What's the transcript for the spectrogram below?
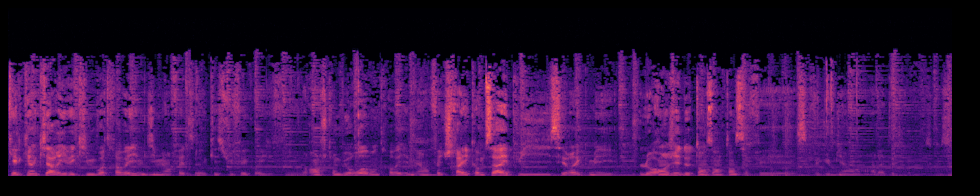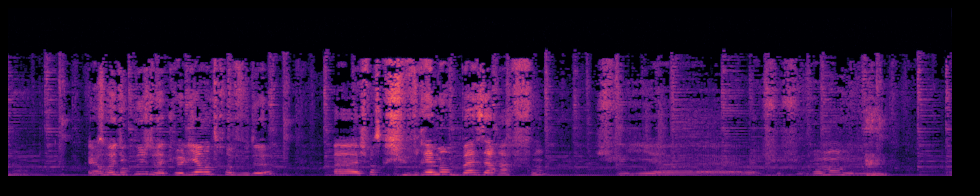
quelqu'un qui arrive et qui me voit travailler, il me dit mais en fait euh, qu'est-ce que tu fais quoi? Il faut range ton bureau avant de travailler. Mais en fait je travaille comme ça et puis c'est vrai que mais le ranger de temps en temps ça fait ça fait du bien à la tête. quoi, parce que sinon- Alors moi du coup je dois être le lien entre vous deux. Euh, je pense que je suis vraiment bazar à fond. Je suis, euh, ouais, je suis, je suis vraiment euh, euh,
